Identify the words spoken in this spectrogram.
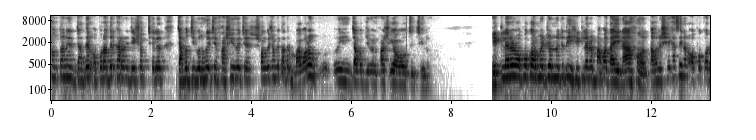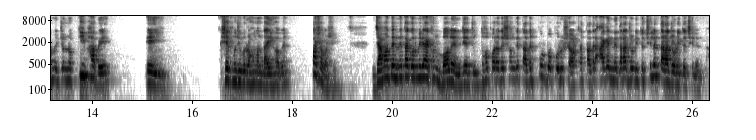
সন্তানের, যাদের অপরাধের কারণে যেসব ছেলের যাবজ্জীবন হয়েছে, ফাঁসি হয়েছে, সঙ্গে সঙ্গে তাদের বাবারও ওই যাবজ্জীবন ফাঁসি হওয়া উচিত ছিল। হিটলারের অপকর্মের জন্য যদি হিটলারের বাবা দায়ী না হন, তাহলে শেখ হাসিনার অপকর্মের জন্য কীভাবে এই শেখ মুজিবুর রহমান দায়ী হবেন? পাশাপাশি জামাতের নেতাকর্মীরা এখন বলেন যে যুদ্ধ অপরাধের সঙ্গে তাদের পূর্বপুরুষরা, অর্থাৎ তাদের আগের নেতারা জড়িত ছিলেন, তারা জড়িত ছিলেন না।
